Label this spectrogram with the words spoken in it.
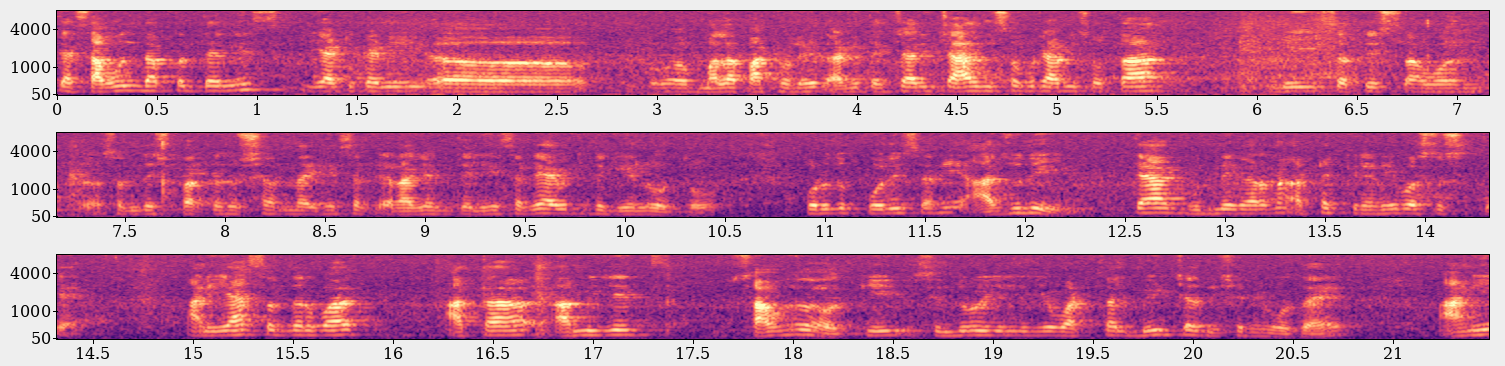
त्या सावंत दाम्पत्यांनीच या ठिकाणी मला पाठवले आहेत आणि त्याच्या चार दिवसापूर्वी आम्ही स्वतः मी सतीश सावंत संदेश पारकर सुशांत नाईक हे सगळे राजन तेली हे सगळे आम्ही तिथे गेलो होतो. परंतु पोलिसांनी अजूनही त्या गुन्हेगारांना अटक केल्याने वस्तुस्थिती आहे. आणि या संदर्भात आता आम्ही जे सांगत आहोत की सिंधुदुर्ग जिल्ह्याची वाटचाल बीडच्या दिशेने होत आहे आणि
